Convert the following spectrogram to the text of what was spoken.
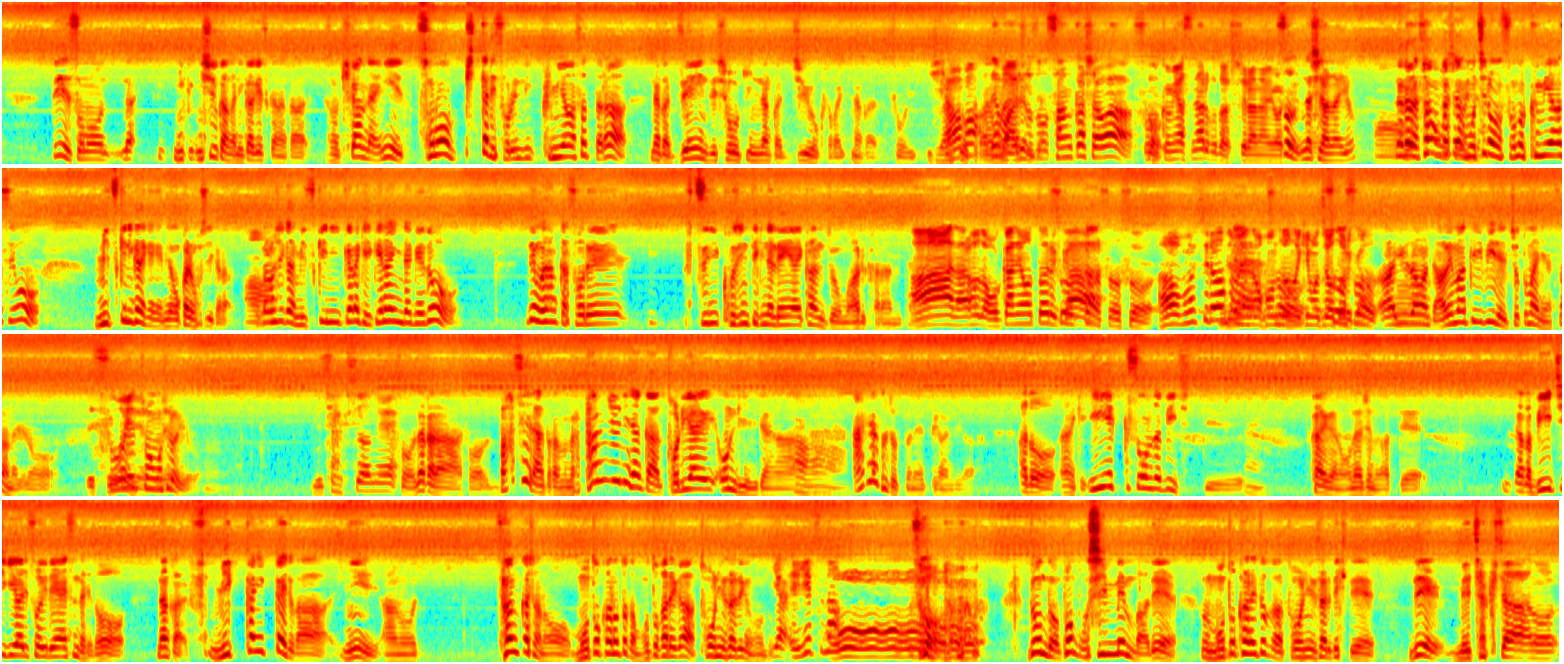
で、その、な 2, 週間か2ヶ月かなんか、その期間内に、そのぴったりそれに組み合わさったら、なんか全員で賞金なんか10億とか、なんかそういう100や億とかば。でもあれ、その参加者は、その組み合わせになることは知らないわけ。なそう、な知らないよ。うんだから参加者はもちろんその組み合わせを見つけに行かなきゃいけない。お金欲しいから。あお金欲しいから見つけに行かなきゃいけないんだけど、でもなんかそれ、普通に個人的な恋愛感情もあるから、みたいな。ああ、なるほど。お金を取るそうか、か。そうそう。あ、面白い。自分の本当の気持ちを取るかそうそう、ああいうザマンってアベマ TV でちょっと前にやってたんだけど、え、すごいね。それ超面白いよ。めちゃくちゃね。そう、だから、そう、バチェラーとかもな単純になんか取り合いオンリーみたいな、ああれだとちょっとねって感じが。あと、なんだっけ、EX on the beach っていう海外の同じのがあって、なんかビーチ際でそういう恋愛するんだけど、なんか3日に1回とかに、あの、参加者の元カノとか元彼が投入されていくの、いや、えげつな。おーおーおーおーそう。どんどんポンポン新メンバーで、その元彼とかが投入されてきて、で、めちゃくちゃ、あの、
